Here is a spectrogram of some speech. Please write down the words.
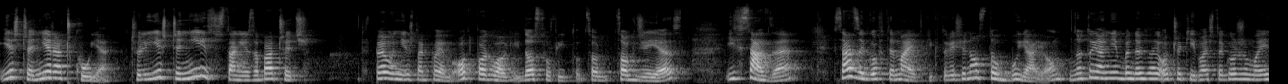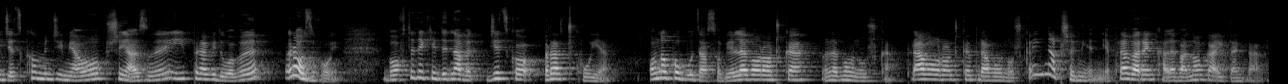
jeszcze nie raczkuje, czyli jeszcze nie jest w stanie zobaczyć w pełni, że tak powiem, od podłogi do sufitu, co, co gdzie jest, i wsadzę, wsadzę go w te majtki, które się non-stop bujają, no to ja nie będę tutaj oczekiwać tego, że moje dziecko będzie miało przyjazny i prawidłowy rozwój. Bo wtedy, kiedy nawet dziecko raczkuje, ono pobudza sobie lewą rączkę, lewą nóżkę, prawą rączkę, prawą nóżkę i naprzemiennie, prawa ręka, lewa noga i tak dalej.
